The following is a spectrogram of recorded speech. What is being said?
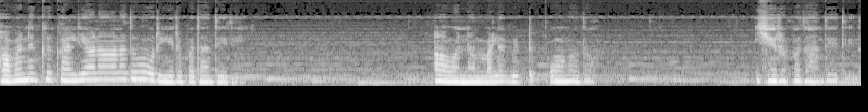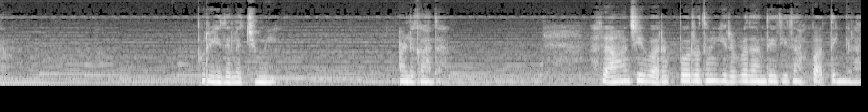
அவனுக்கு கல்யாணம் ஆனதும் ஒரு இருபதாம் தேதி. அவன் நம்மளை விட்டு போனதும் இருபதாம் தேதி தான் புரியுது லட்சுமி. அழுகாத. ராஜி வரப்போகிறதும் இருபதாம் தேதி தான் பார்த்தீங்களா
